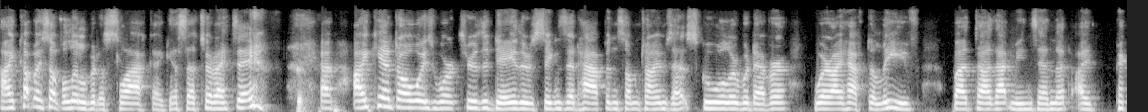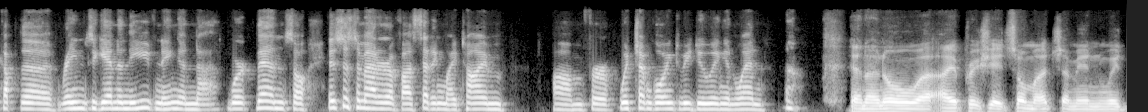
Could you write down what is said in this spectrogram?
I cut myself a little bit of slack. I guess that's what I'd say. Uh, I can't always work through the day. There's things that happen sometimes at school or whatever where I have to leave but uh, that means then that I pick up the reins again in the evening and uh, work then. So it's just a matter of uh, setting my time um, for which I'm going to be doing and when. and I know uh, I appreciate so much. I mean, we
